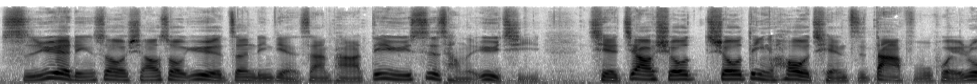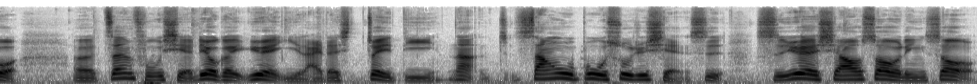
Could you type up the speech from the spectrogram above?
十月零售销售月增零点三趴，低于市场的预期，且较修修订后前值大幅回落。呃，增幅写六个月以来的最低。那商务部数据显示，十月销售零售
